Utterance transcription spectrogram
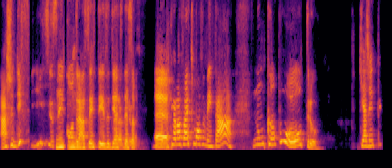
Acho difícil Uhum. encontrar a certeza diante dessa. É. porque ela vai te movimentar num campo outro, que a gente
